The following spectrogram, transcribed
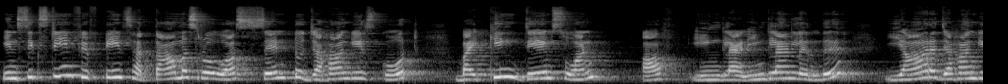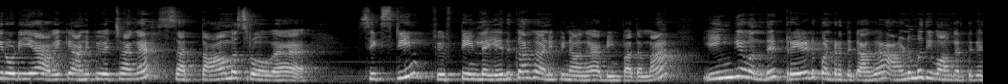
in sixteen fifteen sir Thomas Roe was sent to Jahangir's court by king James one of England இங்கிலாந்துல இருந்து யாரை ஜஹாங்கீருடைய அவைக்கு அனுப்பி வச்சாங்க? சர் தாமஸ் ரோவை சிக்ஸ்டீன் ஃபிஃப்டீனில் எதுக்காக அனுப்பினாங்க அப்படின்னு பார்த்தோம்னா இங்கே வந்து ட்ரேடு பண்ணுறதுக்காக அனுமதி வாங்குறதுக்கு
